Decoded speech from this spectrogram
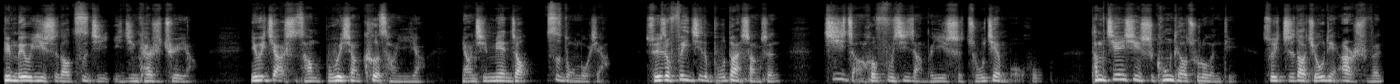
并没有意识到自己已经开始缺氧。因为驾驶舱不会像客舱一样，氧气面罩自动落下。随着飞机的不断上升，机长和副机长的意识逐渐模糊。他们坚信是空调出了问题，所以直到九点二十分。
